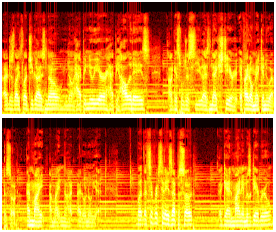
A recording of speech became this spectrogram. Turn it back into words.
I just like to let you guys know, you know, happy new year, happy holidays. I guess we'll just see you guys next year if I don't make a new episode. I might, I might not, I don't know yet. But that's it for today's episode. Again, my name is Gabriel,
